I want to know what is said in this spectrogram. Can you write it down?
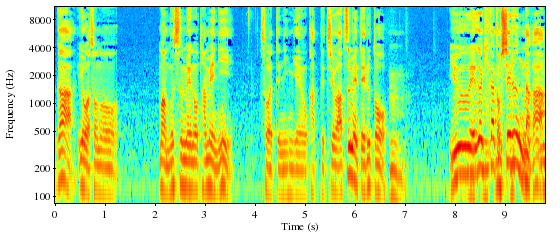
が要はそのまあ娘のためにそうやって人間を飼って血を集めてるとうん。いう描き方をしてるんだが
